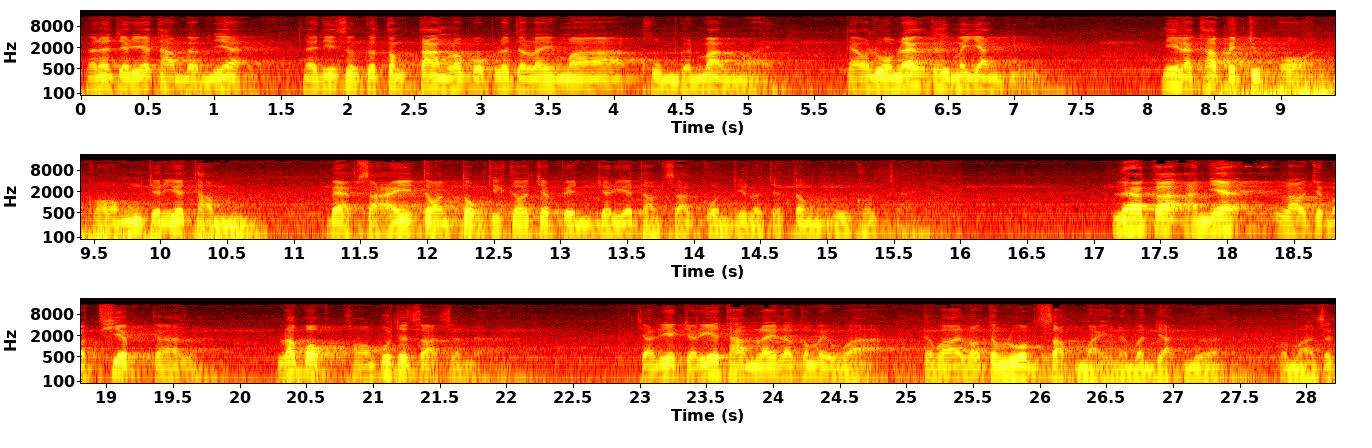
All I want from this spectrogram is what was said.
เพราะนั้นจริยธรรมแบบนี้ในที่สุดก็ต้องตั้งระบบอะไรมาคุมกันมากมาย แต่รวมแล้วก็คือไม่ยั่งยืนนี่แหละครับเป็นจุดอ่อนของจริยธรรมแบบสายตอนตกที่เขาจะเป็นจริยธรรมสากลที่เราจะต้องรู้เข้าใจ แล้วก็อันเนี้ยเราจะมาเทียบกัน ระบบของพุทธศาสนา จะเรียกจริยธรรมอะไรเราก็ไม่ว่า แต่ว่าเราต้องรวมศัพท์ใหม่นะบัญญัติเมื่อประมาณสัก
